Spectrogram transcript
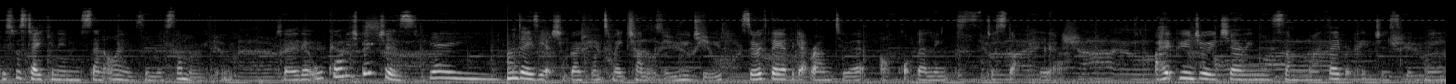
This was taken in St Ives in the summer, I think. So they're all Cornish pictures. Yay! Sam and Daisy actually both want to make channels on YouTube, so if they ever get round to it, I'll pop their links just up here. I hope you enjoyed sharing some of my favourite pictures with me.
